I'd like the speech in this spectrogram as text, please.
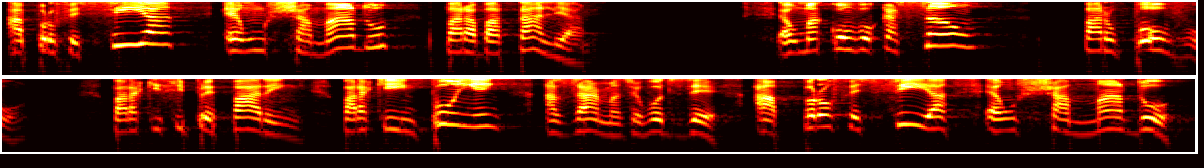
a profecia é um chamado para a batalha, é uma convocação para o povo, para que se preparem, para que empunhem as armas. Eu vou dizer, a profecia é um chamado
